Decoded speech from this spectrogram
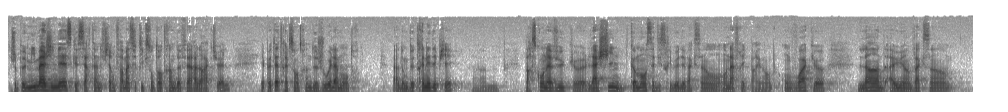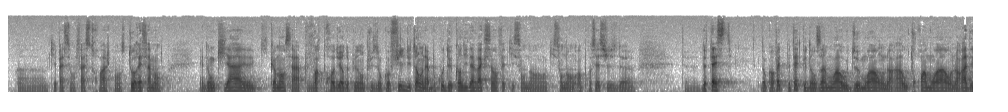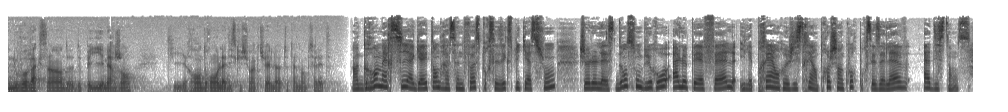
je peux m'imaginer ce que certaines firmes pharmaceutiques sont en train de faire à l'heure actuelle. Et peut-être elles sont en train de jouer la montre, euh, donc de traîner des pieds. Euh, parce qu'on a vu que la Chine commence à distribuer des vaccins en, Afrique, par exemple. On voit que l'Inde a eu un vaccin qui est passé en phase 3, je pense, tout récemment et donc qui, a, qui commence à pouvoir produire de plus en plus. Donc au fil du temps, on a beaucoup de candidats vaccins en fait qui sont, qui sont en processus de, de, test. Donc en fait, peut-être que dans un mois ou deux mois, on aura ou trois mois, on aura des nouveaux vaccins de, de pays émergents qui rendront la discussion actuelle totalement obsolète. Un grand merci à Gaëtan Drassenfoss pour ses explications. Je le laisse dans son bureau à l'EPFL. Il est prêt à enregistrer un prochain cours pour ses élèves à distance.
